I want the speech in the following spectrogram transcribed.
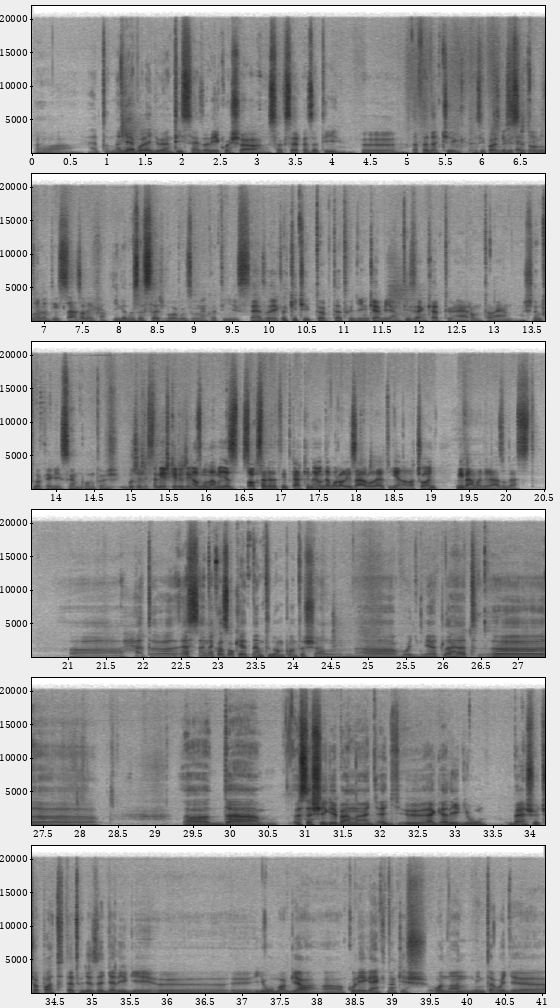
A, hát nagyjából egy olyan 10%-os a szakszervezeti ö, lefedettség az dolgozónak a múzeum. 10%-a. Igen, az összes dolgozónak a 10%-a, kicsit több, tehát hogy inkább ilyen 12-3 talán, most nem tudok egészen pontos. Bocsánat, egy személyes kérdés, én azt gondolom, hogy ez szakszervezeti titkárként nagyon demoralizáló lehet, hogy ilyen alacsony. Mivel magyarázod ezt? Uh, hát uh, ezt, ennek az okát nem tudom pontosan, uh, hogy miért lehet, uh, de összességében egy, egy, egy elég jó belső csapat, tehát hogy ez egy eléggé ö, jó magja a kollégáknak, és onnan, mint ahogy ö,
